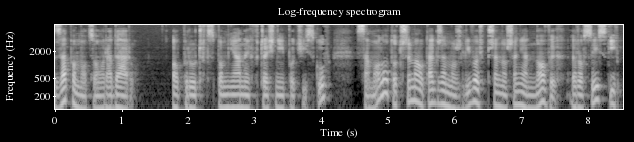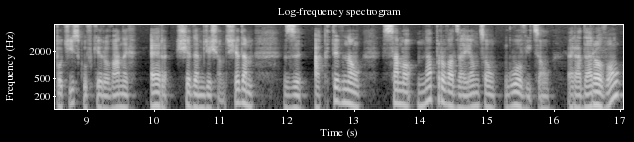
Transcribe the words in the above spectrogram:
za pomocą radaru. Oprócz wspomnianych wcześniej pocisków, samolot otrzymał także możliwość przenoszenia nowych rosyjskich pocisków kierowanych R-77 z aktywną, samonaprowadzającą głowicą radarową,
